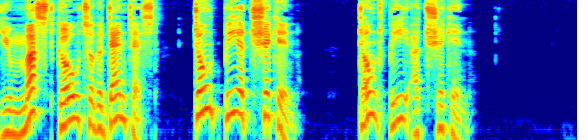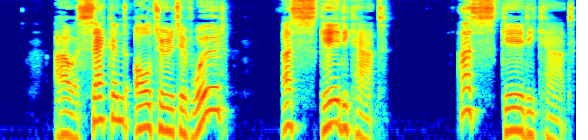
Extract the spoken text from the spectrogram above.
You must go to the dentist. Don't be a chicken. Don't be a chicken. Our second alternative word a scaredy cat. A scaredy cat.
